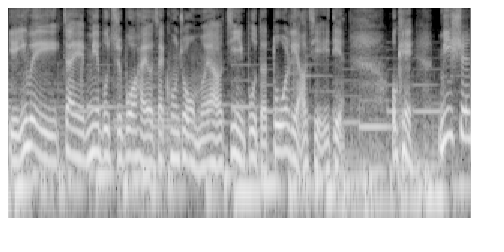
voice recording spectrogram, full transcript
也因为在面部直播，还有在空中，我们要进一步的多了解一点。OK，Mission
